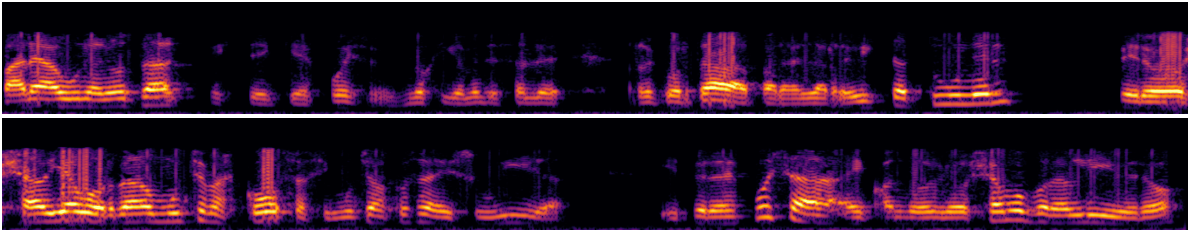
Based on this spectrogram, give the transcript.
para una nota este, que después, lógicamente, sale recortada para la revista Túnel, pero ya había abordado muchas más cosas y muchas más cosas de su vida. Y, pero después, eh, cuando lo llamo por el libro,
